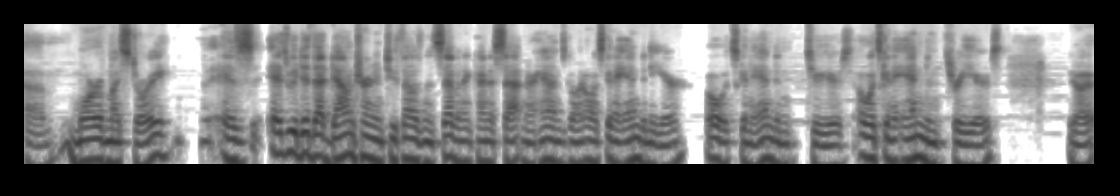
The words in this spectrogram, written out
um, more of my story as as we did that downturn in 2007, it kind of sat in our hands, going, "Oh, it's going to end in a year. Oh, it's going to end in two years. Oh, it's going to end in three years." you know,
